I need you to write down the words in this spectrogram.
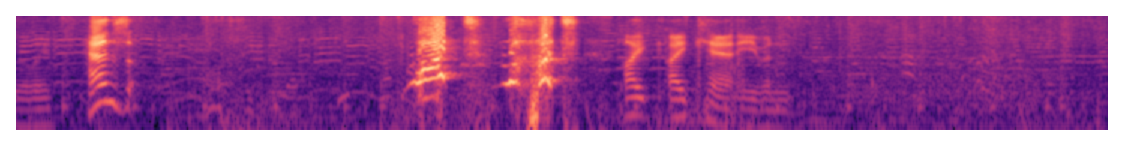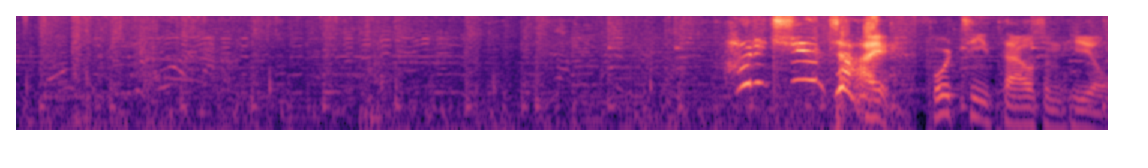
Really? Hands! What? What? I, I can't even. How did you die? 14,000 heal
